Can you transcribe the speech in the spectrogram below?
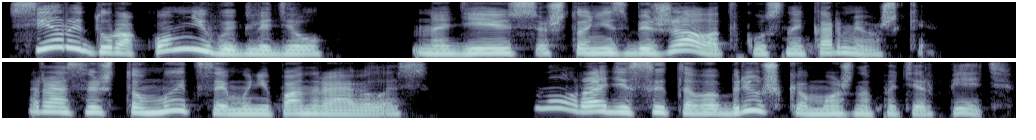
Серый дураком не выглядел. Надеюсь, что не сбежал от вкусной кормежки. Разве что мыться ему не понравилось. Но ради сытого брюшка можно потерпеть.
